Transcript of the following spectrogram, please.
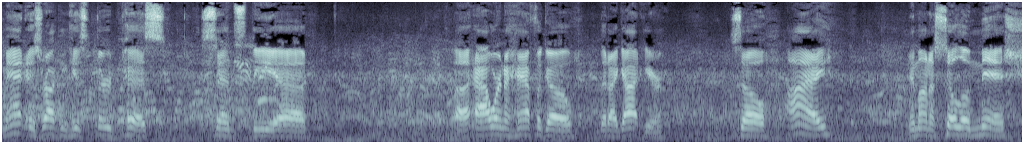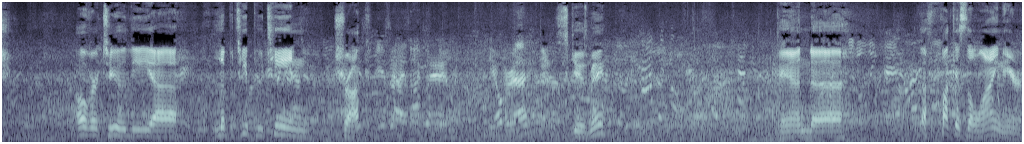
Matt is rocking his third piss since the uh, uh, hour and a half ago that I got here. So I am on a solo mish over to the uh, Le Petit Poutine truck. Excuse me. And uh, the fuck is the line here?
